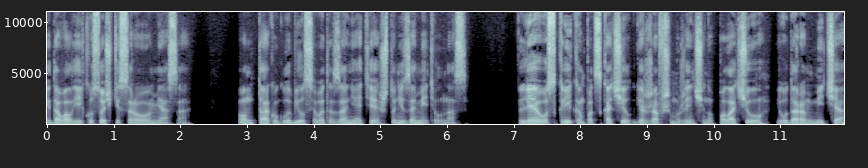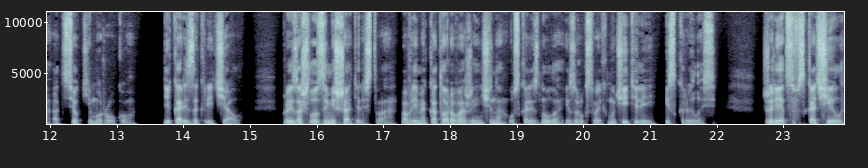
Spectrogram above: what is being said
и давал ей кусочки сырого мяса. Он так углубился в это занятие, что не заметил нас. Лео с криком подскочил к державшему женщину палачу и ударом меча отсек ему руку. Дикарь закричал. Произошло замешательство, во время которого женщина ускользнула из рук своих мучителей и скрылась. Жрец вскочил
